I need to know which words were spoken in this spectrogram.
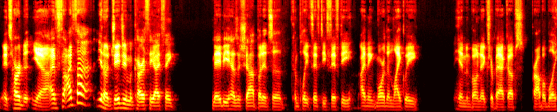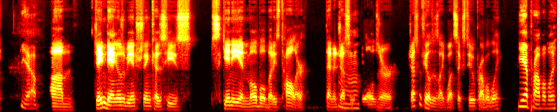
it's hard to. Yeah, I've I've thought you know JJ McCarthy. I think maybe has a shot, but it's a complete 50-50. I think more than likely him and Bo Nix are backups probably. Yeah. Um, Jayden Daniels would be interesting because he's skinny and mobile, but he's taller than a Justin mm-hmm. Fields or Justin Fields is like what six two probably. Yeah, probably.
